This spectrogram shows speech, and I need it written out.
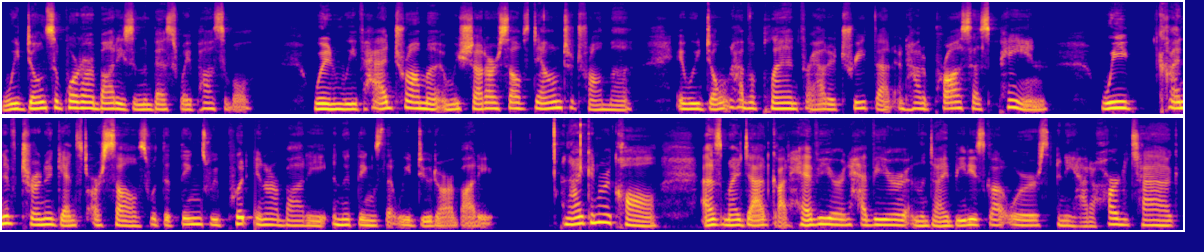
we don't support our bodies in the best way possible when we've had trauma and we shut ourselves down to trauma and we don't have a plan for how to treat that and how to process pain, we kind of turn against ourselves with the things we put in our body and the things that we do to our body. And I can recall as my dad got heavier and heavier, and the diabetes got worse, and he had a heart attack,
